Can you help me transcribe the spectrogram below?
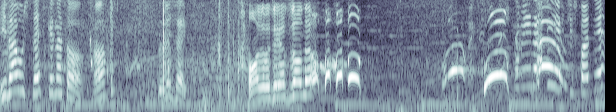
I nałóż deskę na to, no. Wyżej. O, ale będzie jeżdżone. To mi na szyję jak ci spadnie.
